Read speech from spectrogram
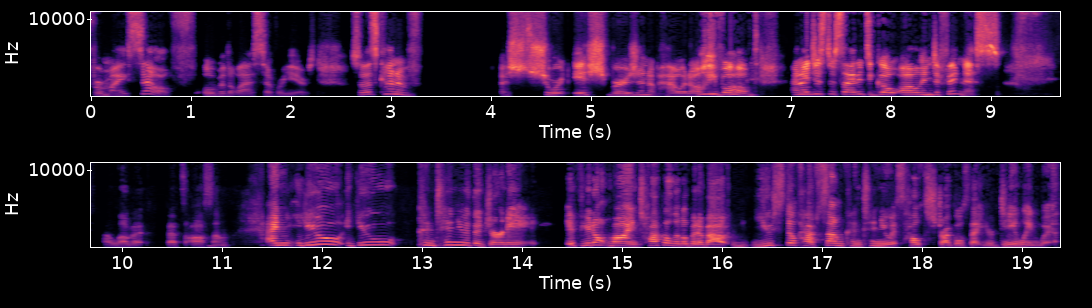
for myself over the last several years. So that's kind of a short-ish version of how it all evolved and i just decided to go all into fitness. I love it. That's awesome. And you you continue the journey. If you don't mind talk a little bit about you still have some continuous health struggles that you're dealing with.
